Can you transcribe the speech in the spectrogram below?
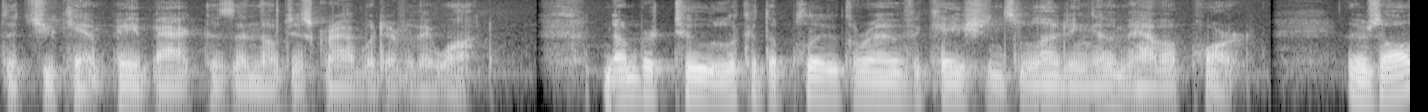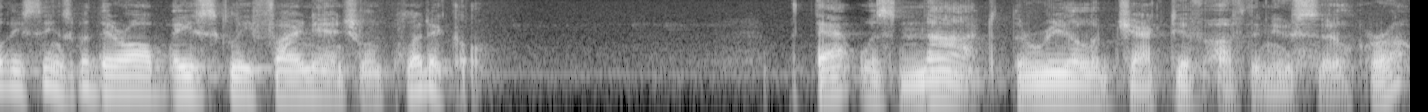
that you can't pay back because then they'll just grab whatever they want. Number two, look at the political ramifications of letting them have a part. There's all these things, but they're all basically financial and political. But that was not the real objective of the New Silk Road.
